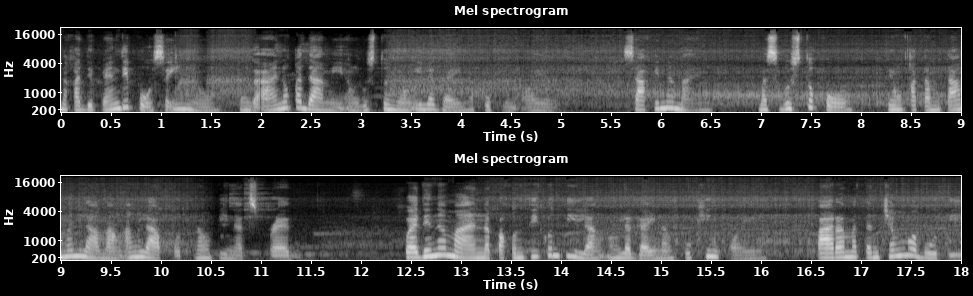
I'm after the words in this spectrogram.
Nakadepende po sa inyo kung gaano kadami ang gusto nyong ilagay na cooking oil. Sa akin naman, mas gusto ko yung katamtaman lamang ang lapot ng peanut spread. Pwede naman na pakunti-kunti lang ang lagay ng cooking oil para matansyang mabuti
